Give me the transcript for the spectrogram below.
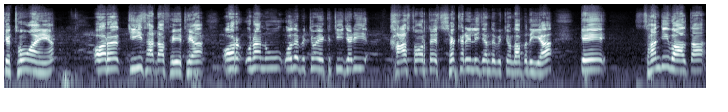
ਕਿੱਥੋਂ ਆਏ ਆ, ਔਰ ਕੀ ਸਾਡਾ ਫੇਥ ਆ, ਔਰ ਉਹਨਾਂ ਨੂੰ ਉਹਦੇ ਵਿੱਚੋਂ ਇੱਕ ਚੀਜ਼ ਜਿਹੜੀ ਖਾਸ ਤੌਰ ਤੇ ਸਿੱਖ ਰਿਲੀਜਨ ਦੇ ਵਿੱਚੋਂ ਲੱਭਦੀ ਆ ਕਿ ਸਾਂਝੀਵਾਲਤਾ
